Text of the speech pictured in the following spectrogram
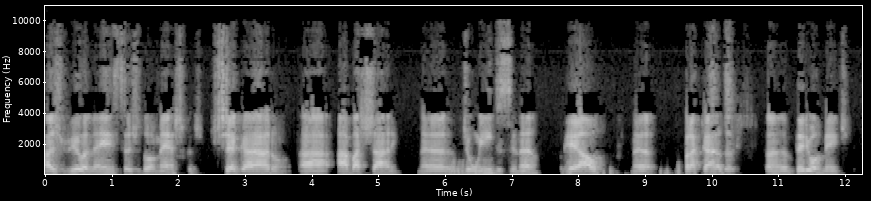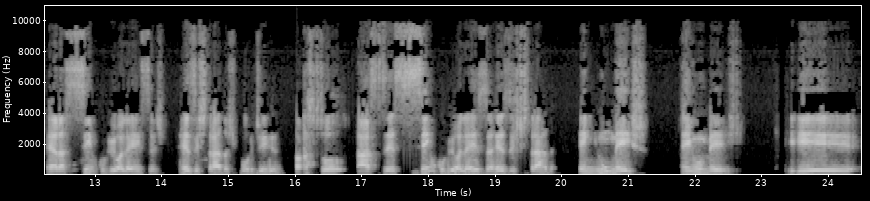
as violências domésticas chegaram a abaixarem né, de um índice né, real né, para cada anteriormente era cinco violências registradas por dia passou a ser cinco violências registradas em um mês. Em um mês. E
